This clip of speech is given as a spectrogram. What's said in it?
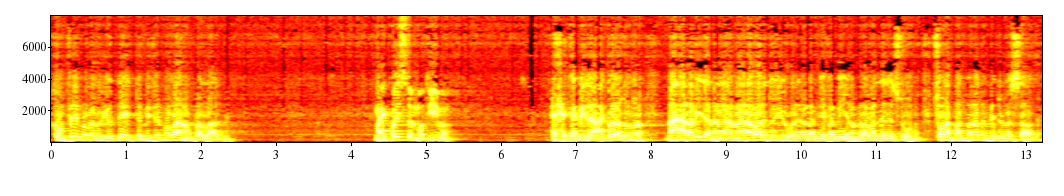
Confermo quello che ho detto e mi fermo là a non parlarne. Ma è questo il motivo? Eh, capirà, ancora sono. Ma alla vita me la, me la guardo io con la mia famiglia, non me la guarda nessuno. Sono abbandonato in mezzo a una strada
